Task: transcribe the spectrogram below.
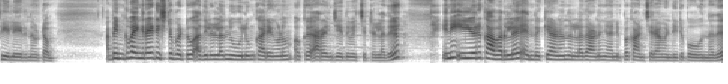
ഫീൽ ചെയ്യുന്നു കേട്ടോ അപ്പോൾ എനിക്ക് ഭയങ്കരമായിട്ട് ഇഷ്ടപ്പെട്ടു അതിലുള്ള നൂലും കാര്യങ്ങളും ഒക്കെ അറേഞ്ച് ചെയ്ത് വെച്ചിട്ടുള്ളത്. ഇനി ഈ ഒരു കവറിൽ എന്തൊക്കെയാണെന്നുള്ളതാണ് ഞാനിപ്പോൾ കാണിച്ചു തരാൻ വേണ്ടിയിട്ട് പോകുന്നത്.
